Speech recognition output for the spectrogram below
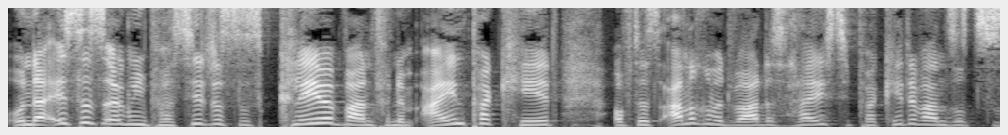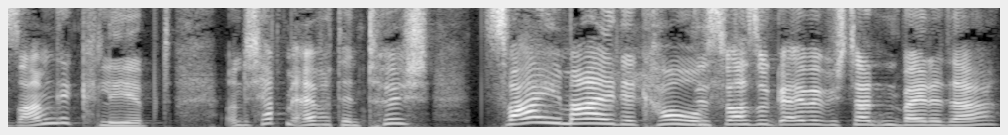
Und da ist es irgendwie passiert, dass das Klebeband von dem einen Paket auf das andere mit war. Das heißt, die Pakete waren so zusammengeklebt. Und ich habe mir einfach den Tisch zweimal gekauft. das war so geil, weil wir standen beide da, haben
